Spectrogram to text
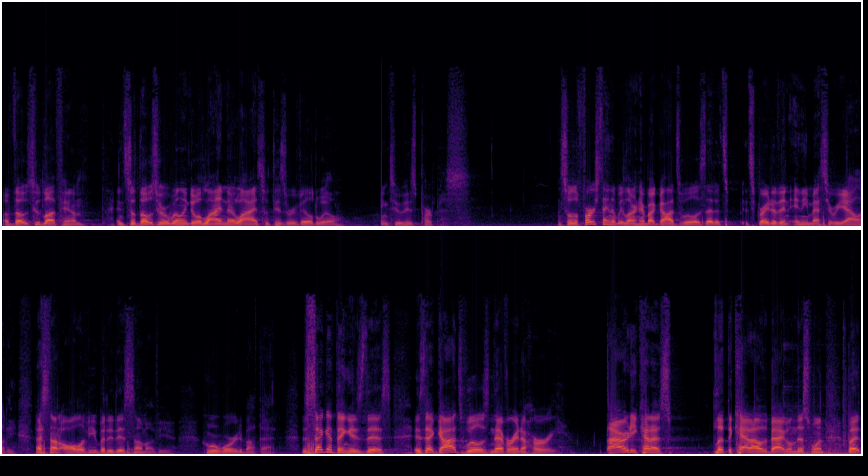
of those who love him. And so those who are willing to align their lives with his revealed will to his purpose. And so the first thing that we learn here about God's will is that it's, it's greater than any messy reality. That's not all of you, but it is some of you who are worried about that. The second thing is this, is that God's will is never in a hurry. I already kind of let the cat out of the bag on this one, but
